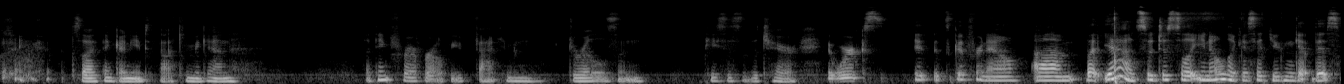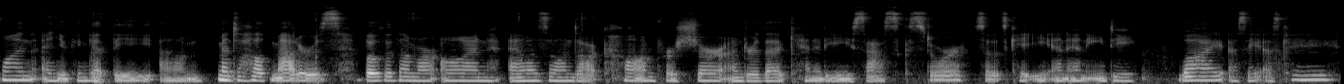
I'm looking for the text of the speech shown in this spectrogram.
so I think I need to vacuum again. I think forever I'll be vacuuming drills and pieces of the chair. It works. it, it's good for now. Um, but yeah, so just to let you know, like I said, you can get this one and you can get the um, Mental Health Matters. Both of them are on Amazon.com for sure under the Kennedy Sask store. So it's K E N N E D Y S A S K,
